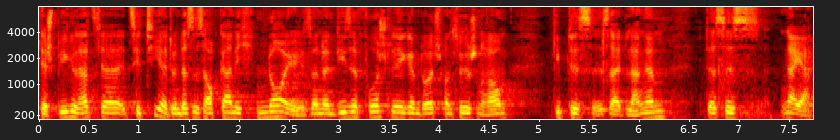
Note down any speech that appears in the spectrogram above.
der Spiegel hat es ja zitiert und das ist auch gar nicht neu, sondern diese Vorschläge im deutsch-französischen Raum gibt es seit langem. dass es, naja,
